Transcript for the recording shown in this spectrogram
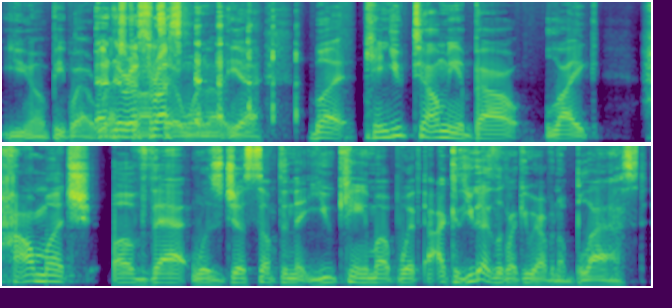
you know people at, at restaurants, restaurants. yeah but can you tell me about like how much of that was just something that you came up with because you guys look like you were having a blast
